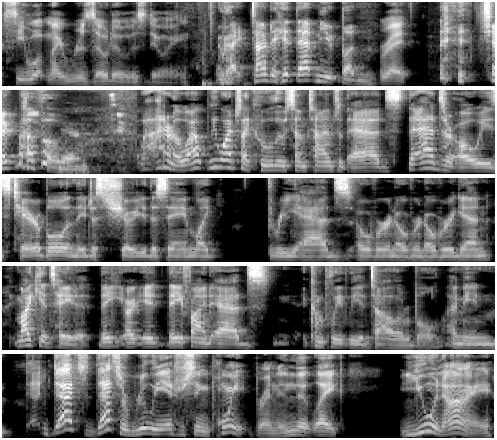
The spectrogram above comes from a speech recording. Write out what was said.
see what my risotto is doing. right. Time to hit that mute button. Right. Check my phone. Yeah. Well, I don't know. We watch like Hulu sometimes with ads. The ads are always terrible, and they just show you the same like three ads over and over and over again. My kids hate it. They are it, they find ads completely intolerable. I mean, That's that's a really interesting point, Brendan, that like you and I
